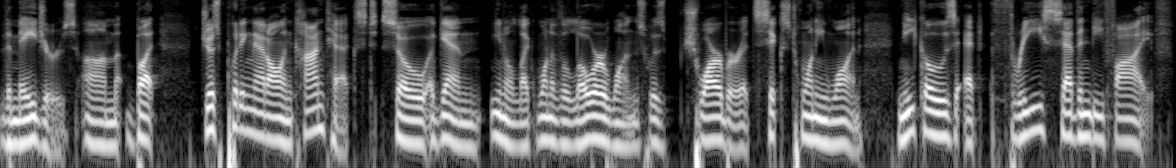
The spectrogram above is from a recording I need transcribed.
the majors, um, but just putting that all in context. So again, you know, like one of the lower ones was Schwarber at 621, Nico's at 375.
